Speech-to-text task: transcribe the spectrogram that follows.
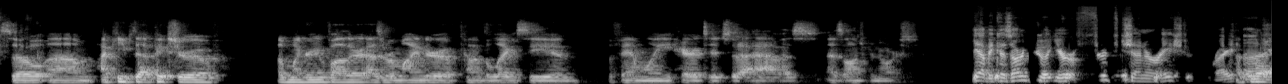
So um, I keep that picture of of my grandfather as a reminder of kind of the legacy and the family heritage that I have as as entrepreneurs. Yeah, because aren't you you're a fifth generation, right? Uh,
